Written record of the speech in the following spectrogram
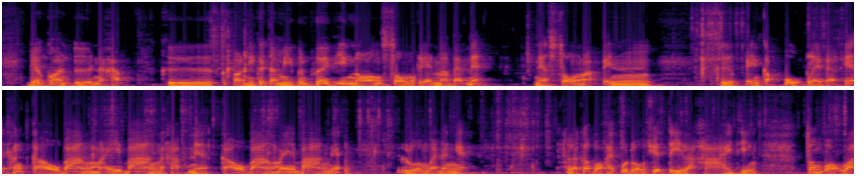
ๆเดี๋ยวก่อนอื่นนะครับ คือตอนนี้ก็จะมีเพื่อนๆพี่น้องส่งเหรียญมาแบบเนี้ยเนี่ยส่งมาเป็นคือเป็นกระปุกเลยแบบนี้ทั้งเก่าบ้างใหม่บ้างนะครับ เนี่ยเก่าบ้างใหม่บ้างเนี่ยรวมกันอย่างเงี้ยแล้วก็บอกให้ครูโด่งช่วยตีราคาให้ทิ้งต้องบอกว่า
